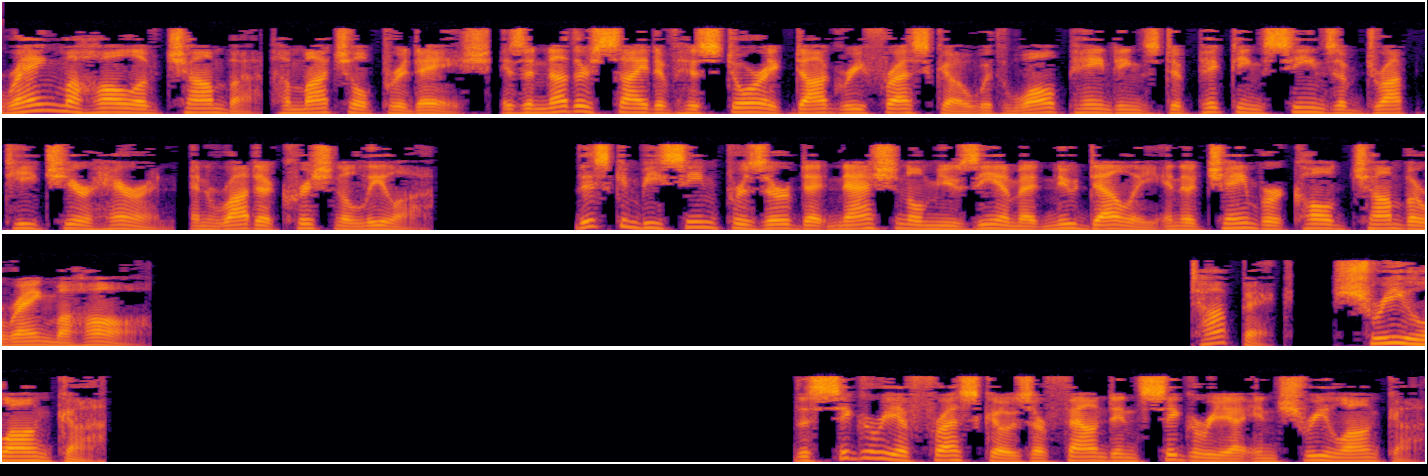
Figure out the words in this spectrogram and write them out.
Rang Mahal of Chamba Himachal Pradesh is another site of historic Dogri fresco with wall paintings depicting scenes of Draupadi Chir Haran, and Radha Krishna Leela. This can be seen preserved at National Museum at New Delhi in a chamber called Chamba Rang Mahal. Sri Lanka The Sigiriya frescoes are found in Sigiriya in Sri Lanka.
